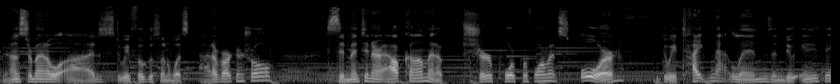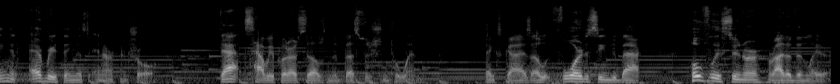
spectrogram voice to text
and unsurmountable odds, do we focus on what's out of our control, cementing our outcome and a sure poor performance, or do we tighten that lens and do anything and everything that's in our control? That's how we put ourselves in the best position to win. Thanks, guys. I look forward to seeing you back hopefully sooner rather than later.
